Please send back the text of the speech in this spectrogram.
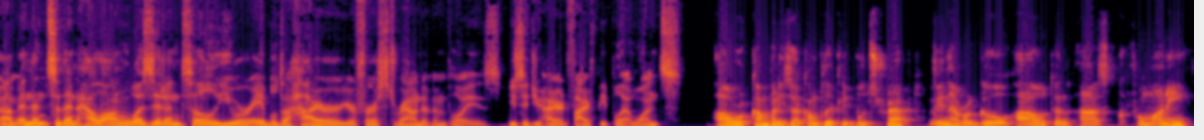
Um, and then, so then, how long was it until you were able to hire your first round of employees? You said you hired five people at once. Our companies are completely bootstrapped. We never go out and ask for money.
